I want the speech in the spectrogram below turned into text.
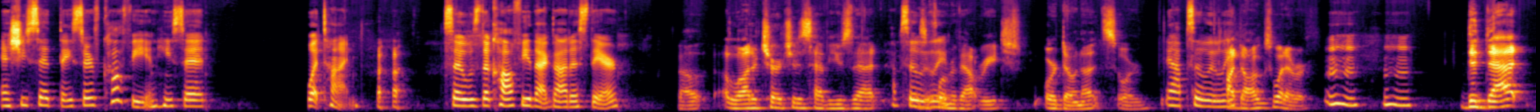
and she said, "They serve coffee," and he said, "What time?" so it was the coffee that got us there. Well, a lot of churches have used that as a form of outreach, or donuts, or Absolutely. hot dogs, whatever. Mm-hmm. Did that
